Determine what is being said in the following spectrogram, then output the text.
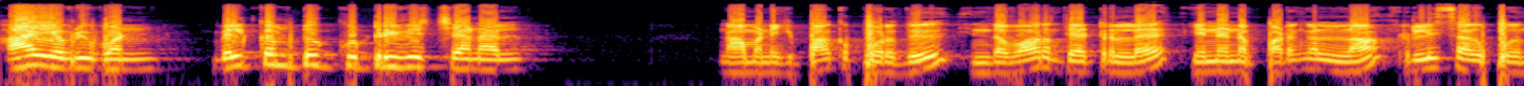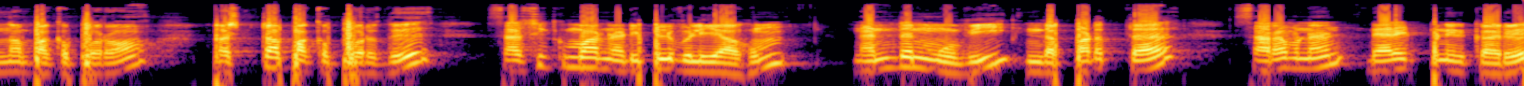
Hi everyone welcome to good reviews channel நாம் இன்னைக்கு பார்க்க போகிறது இந்த வாரம் தேட்டரில் என்னென்ன படங்கள்லாம் ரிலீஸ் ஆக போகுதுன்னு தான் பார்க்க போகிறோம் ஃபஸ்ட்டாக பார்க்க போகிறது சசிகுமார் நடிப்பில் வெளியாகும் நந்தன் மூவி இந்த படத்தை சரவணன் டைரக்ட் பண்ணியிருக்காரு.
